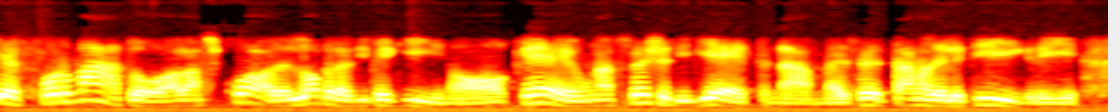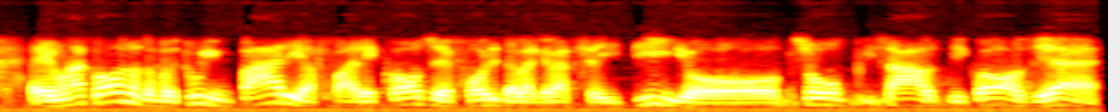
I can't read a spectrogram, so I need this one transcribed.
si è formato alla scuola dell'opera di Pechino, che è una specie di Vietnam, il Tana delle Tigri, è una cosa dove tu impari a fare cose fuori dalla grazia di Dio, zompi, salti, cose, eh.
